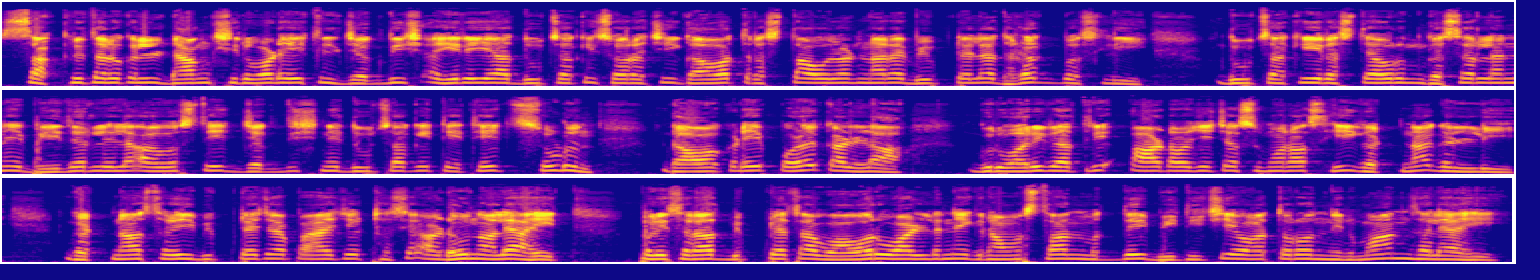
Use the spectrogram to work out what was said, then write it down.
साक्री तालुक्यातील डांग शिरवाडे येथील जगदीश अहिरे या दुचाकी स्वराची गावात रस्ता ओलांडणाऱ्या बिबट्याला धडक बसली. दुचाकी रस्त्यावरून घसरल्याने भेदरलेल्या अवस्थेत जगदीशने दुचाकी तेथेच सोडून गावाकडे पळ काढला. गुरुवारी रात्री आठ वाजेच्या सुमारास ही घटना घडली. घटनास्थळी बिबट्याच्या पायाचे ठसे आढळून आले आहेत. परिसरात बिबट्याचा वावर वाढल्याने ग्रामस्थांमध्ये भीतीचे वातावरण निर्माण झाले आहे.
